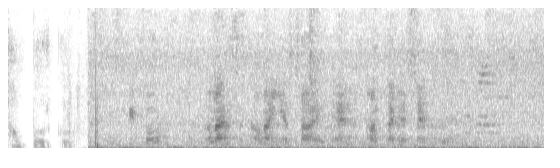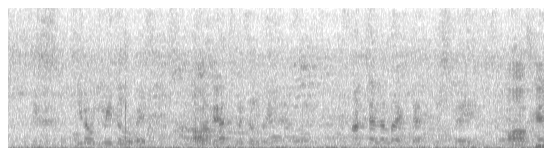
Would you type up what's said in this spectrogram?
সম্পর্ক. This is, you know, middle way. Okay. Middle way. Antalya like that, this way. ওকে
